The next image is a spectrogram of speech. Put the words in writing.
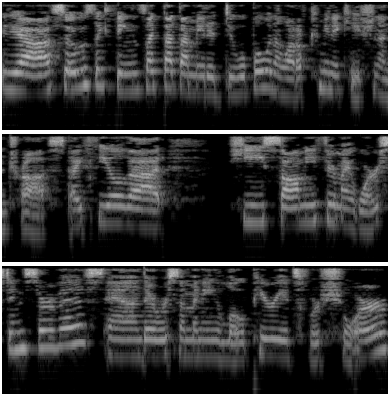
Yeah, so it was like things like that that made it doable and a lot of communication and trust. I feel that he saw me through my worst in service and there were so many low periods for sure,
